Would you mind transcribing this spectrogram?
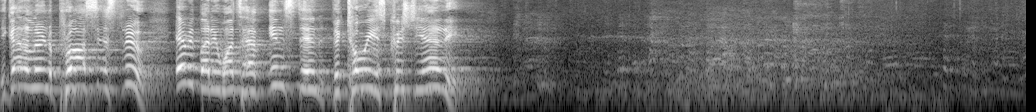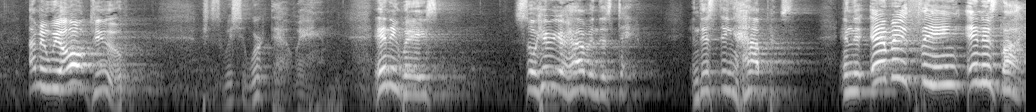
You got to learn to process through. Everybody wants to have instant, victorious Christianity. I mean, we all do. I just wish it worked that way. Anyways, so here you're having this day, and this thing happens. And everything in his life,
